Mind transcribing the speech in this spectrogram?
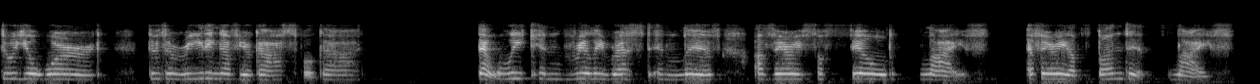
through your word, through the reading of your gospel, God, that we can really rest and live a very fulfilled life, a very abundant life.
